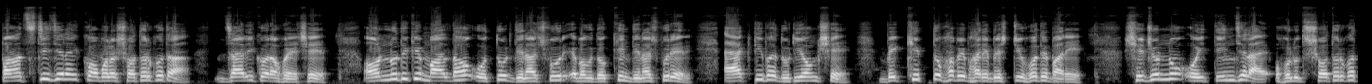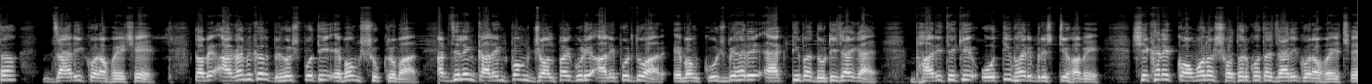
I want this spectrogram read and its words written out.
পাঁচটি জেলায় কমলা সতর্কতা জারি করা হয়েছে। অন্যদিকে মালদহ, উত্তর দিনাজপুর এবং দক্ষিণ দিনাজপুরের একটি বা দুটি অংশে বিক্ষিপ্তভাবে ভারী বৃষ্টি হতে পারে। সেজন্য ওই তিন জেলায় হলুদ সতর্কতা জারি করা হয়েছে। তবে আগামীকাল বৃহস্পতি এবং শুক্রবার দার্জিলিং, কালিম্পং, জলপাইগুড়ি, আলিপুরদুয়ার এবং কুচবিহারের একটি বা দুটি জায়গায় ভারী থেকে অতি ভারী বৃষ্টি হবে। সেখানে কমলা সতর্কতা জারি করা হয়েছে।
